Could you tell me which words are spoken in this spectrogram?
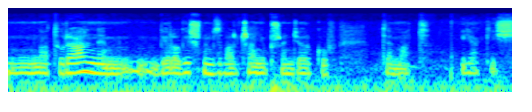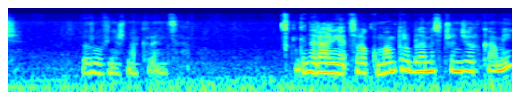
naturalnym, biologicznym zwalczaniu przędziorków temat jakiś również nakręcę. Generalnie co roku mam problemy z przędziorkami,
